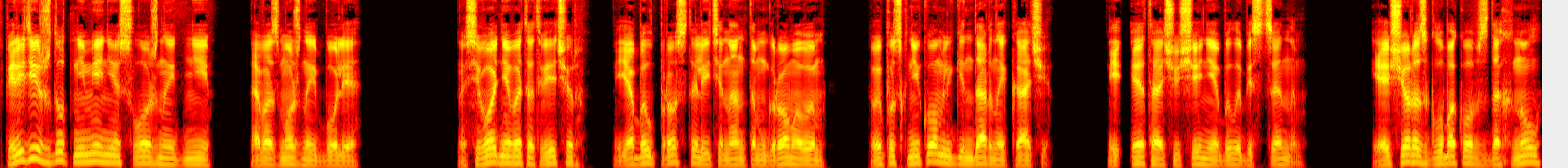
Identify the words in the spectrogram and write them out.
Впереди ждут не менее сложные дни, а возможно и более. Но сегодня в этот вечер я был просто лейтенантом Громовым, выпускником легендарной Качи. И это ощущение было бесценным. Я еще раз глубоко вздохнул,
